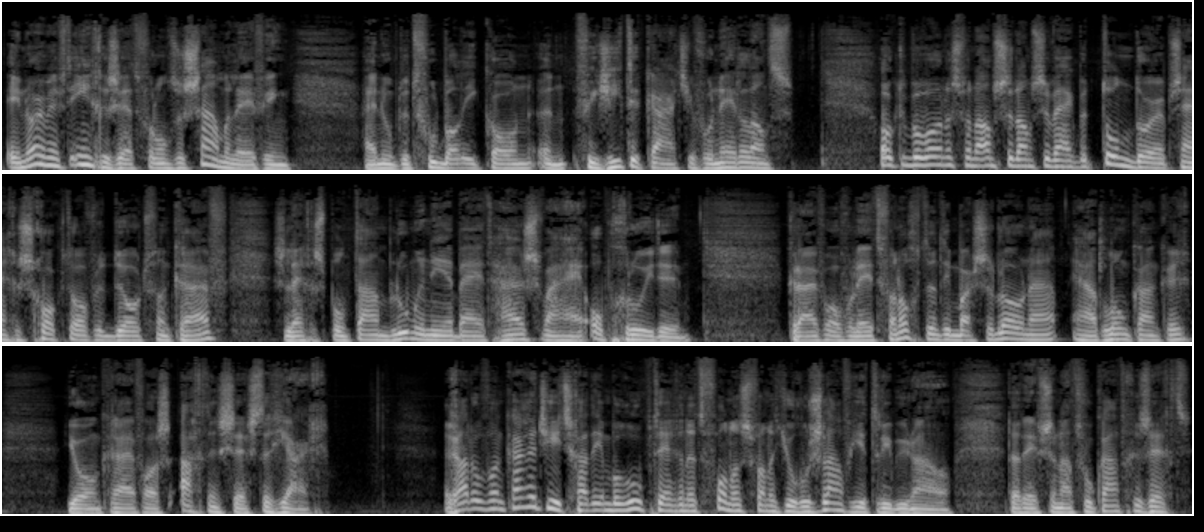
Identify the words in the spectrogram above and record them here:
enorm heeft ingezet voor onze samenleving. Hij noemt het voetbalicoon een visitekaartje voor Nederland. Ook de bewoners van de Amsterdamse wijk Betondorp zijn geschokt over de dood van Cruijff. Ze leggen spontaan bloemen neer bij het huis waar hij opgroeide. Cruijff overleed vanochtend in Barcelona. Hij had longkanker. Johan Cruijff was 68 jaar. Radovan Karadzic gaat in beroep tegen het vonnis van het Joegoslavië-tribunaal. Dat heeft zijn advocaat gezegd.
